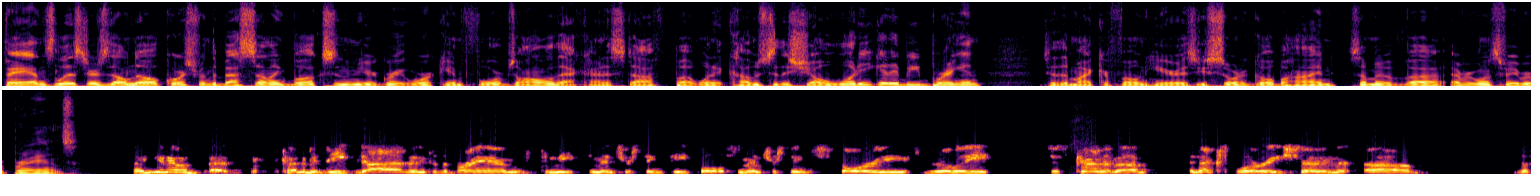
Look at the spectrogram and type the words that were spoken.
fans, listeners, they'll know, of course, from the best selling books and your great work in Forbes, all of that kind of stuff. But when it comes to the show, what are you going to be bringing to the microphone here as you sort of go behind some of uh, everyone's favorite brands? Uh, you know, uh, kind of a deep dive into the brands to meet some interesting people, some interesting stories, really just kind of a, an exploration of the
